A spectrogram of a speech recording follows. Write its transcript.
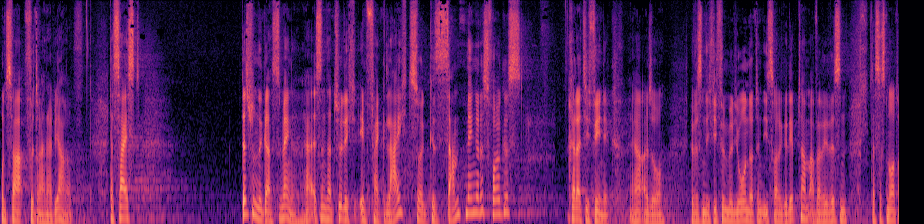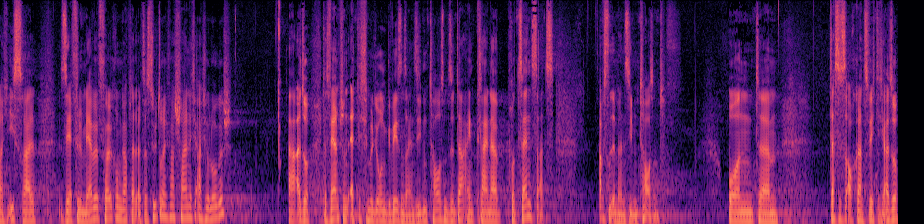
Und zwar für dreieinhalb Jahre. Das heißt, das ist schon eine ganze Menge. Ja, es sind natürlich im Vergleich zur Gesamtmenge des Volkes relativ wenig. Ja, also wir wissen nicht, wie viele Millionen dort in Israel gelebt haben, aber wir wissen, dass das Nordreich Israel sehr viel mehr Bevölkerung gehabt hat als das Südreich wahrscheinlich archäologisch. Äh, also das werden schon etliche Millionen gewesen sein. 7000 sind da ein kleiner Prozentsatz. Aber es sind immerhin 7000. Und ähm, das ist auch ganz wichtig. Also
